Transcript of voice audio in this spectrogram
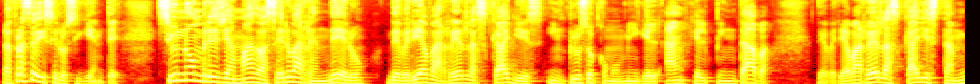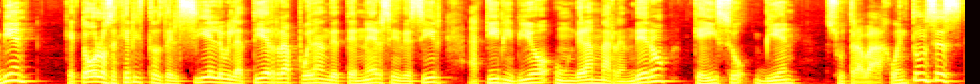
La frase dice lo siguiente, si un hombre es llamado a ser barrendero, debería barrer las calles, incluso como Miguel Ángel pintaba. Debería barrer las calles también, que todos los ejércitos del cielo y la tierra puedan detenerse y decir, aquí vivió un gran barrendero que hizo bien su trabajo. Entonces,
